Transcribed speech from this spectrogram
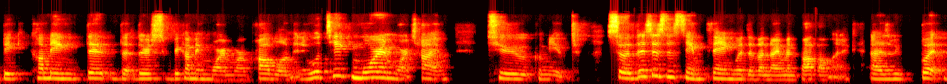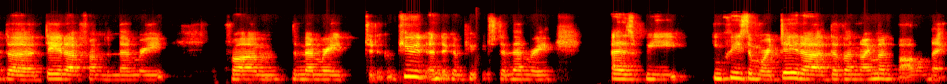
becoming the, the, there's becoming more and more problem and it will take more and more time to commute. So this is the same thing with the Von Neumann bottleneck. As we put the data from the memory, from the memory to the compute and the compute to the memory, as we increase the more data, the Von Neumann bottleneck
